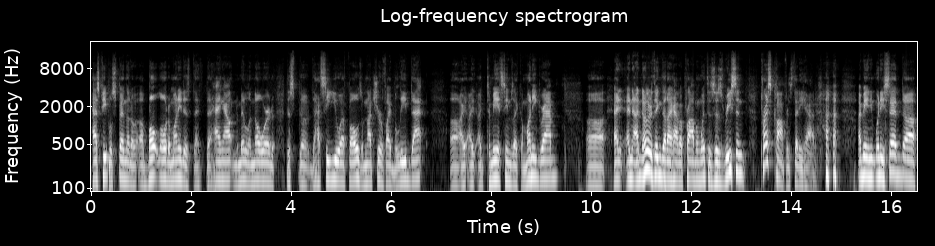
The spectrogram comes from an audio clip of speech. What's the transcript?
has people spending a, a boatload of money to, to, to, hang out in the middle of nowhere to, to, to see UFOs. I'm not sure if I believe that. Uh, I, I, to me, it seems like a money grab. Uh, and, and another thing that I have a problem with is his recent press conference that he had. I mean, when he said uh,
